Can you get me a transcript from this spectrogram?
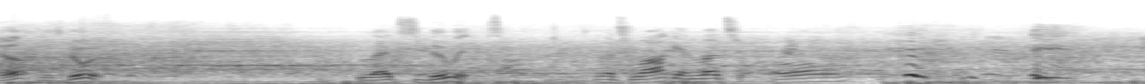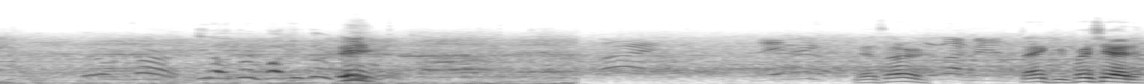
Yep, let's do it. Let's do it. Let's rock and let's roll. You know, three, one, two, three. Eat. Yes, sir. good luck, man. Thank you. Appreciate it.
